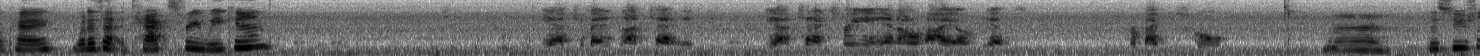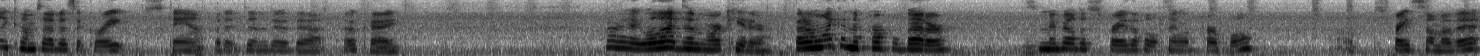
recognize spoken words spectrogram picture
Okay. What is that? A tax-free weekend? Yeah, too bad it's not ta- it, Yeah, tax-free in Ohio. Yes, for back to school. Ah, this usually comes out as a grape stamp, but it didn't do that. Okay. Alright, well that didn't work either. But I'm liking the purple better. So maybe I'll just spray the whole thing with purple. I'll spray some of it.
